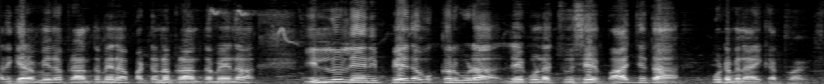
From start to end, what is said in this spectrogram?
అది గ్రామీణ ప్రాంతమైనా పట్టణ ప్రాంతం ప్రాంతమైనా ఇల్లు లేని పేద ఒక్కరు కూడా లేకుండా చూసే బాధ్యత కూటమి నాయకత్వానికి.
